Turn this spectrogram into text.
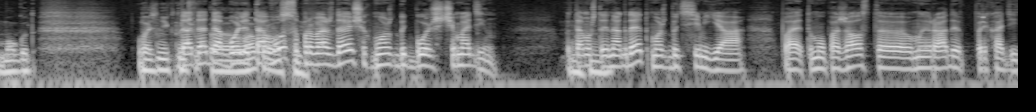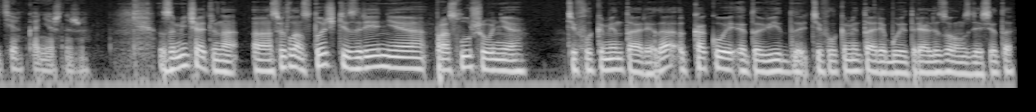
могут возникнуть Да-да-да, э, более того, сопровождающих может быть больше, чем один. Потому что иногда это может быть семья. Поэтому, пожалуйста, мы рады, приходите, конечно же. Замечательно. А, Светлана, с точки зрения прослушивания тифлокомментария, да, какой это вид тифлокомментария будет реализован здесь? Это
